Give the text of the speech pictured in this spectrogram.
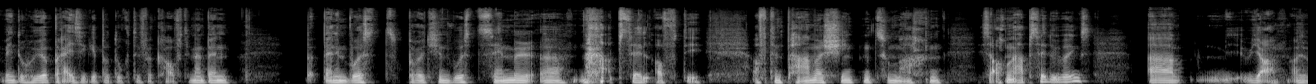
wenn du höherpreisige Produkte verkaufst. Ich meine, beim, bei einem Wurstbrötchen, Wurstsemmel, äh, Upsell auf die, auf den Parmaschinken zu machen. Ist auch ein Upsell übrigens. Äh, ja, also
